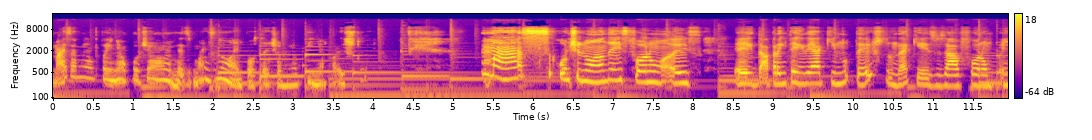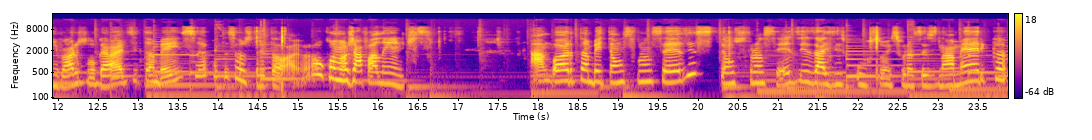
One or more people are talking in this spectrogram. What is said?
Mas a minha opinião continua mesmo. Mas não é importante a minha opinião para a história. Mas, continuando, eles foram. Eles, eles dá para entender aqui no texto, né? Que eles já foram em vários lugares e também isso aconteceu os treta lá. Ou como eu já falei antes. Agora também tem os franceses, tem os franceses, as excursões francesas na América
